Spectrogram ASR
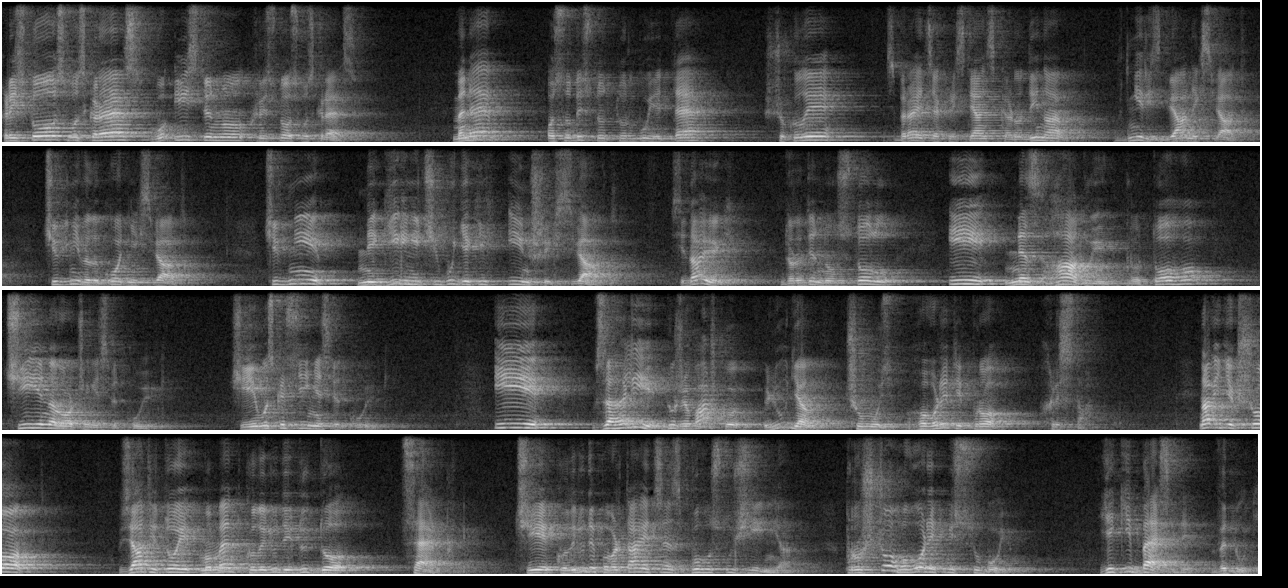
Христос Воскрес, воістину Христос Воскрес. Мене особисто турбує те, що коли збирається християнська родина в дні Різдвяних свят, чи в дні Великодніх свят, чи в дні недільні, чи будь-яких інших свят, сідають до родинного столу і не згадують про того, чиї народження святкують, чиї Воскресіння святкують. І взагалі дуже важко людям чомусь говорити про Христа. Навіть якщо взяти той момент, коли люди йдуть до церкви, чи коли люди повертаються з богослужіння, про що говорять між собою, які бесіди ведуть.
